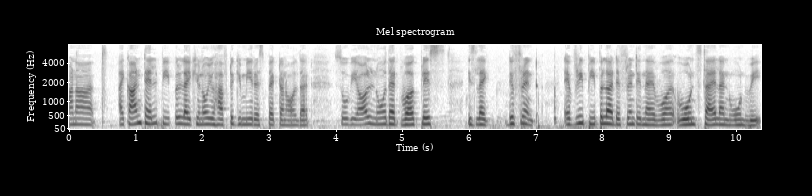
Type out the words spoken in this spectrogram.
మన I can't tell people like you know you have to give me respect and all that so we all know that work place is like different every people are different in the own style and own way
